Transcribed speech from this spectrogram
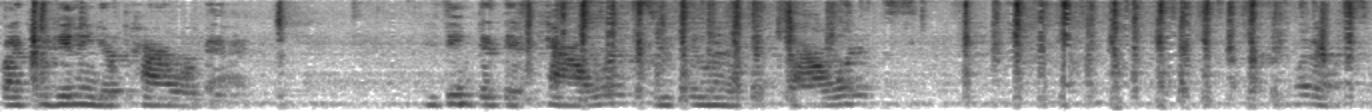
Like you're getting your power back. You think that they're cowards. You're feeling that they're cowards. What else?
